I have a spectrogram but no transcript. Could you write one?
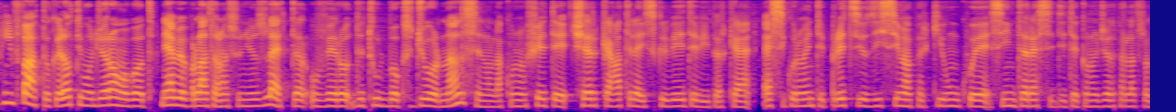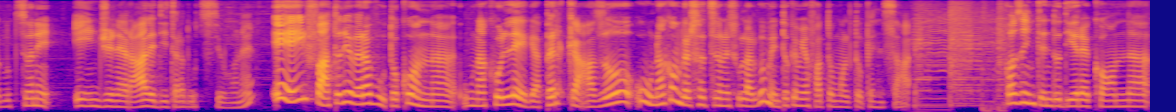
il fatto che l'ottimo Geromobot ne abbia parlato nella sua newsletter, ovvero The Toolbox Journal, se non la conoscete cercatela, iscrivetevi perché è sicuramente preziosissima per chiunque si interessi di tecnologia per la traduzione e in generale di traduzione e il fatto di aver avuto con una collega per caso una conversazione sull'argomento che mi ha fatto molto pensare. Cosa intendo dire con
